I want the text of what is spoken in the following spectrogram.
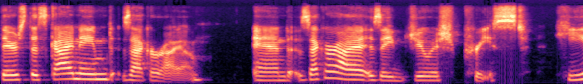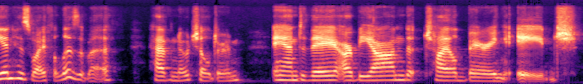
There's this guy named Zechariah, and Zechariah is a Jewish priest. He and his wife Elizabeth have no children, and they are beyond childbearing age.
